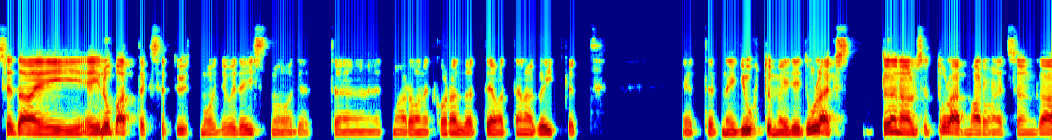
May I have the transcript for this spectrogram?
seda ei, ei lubataks, et ühtmoodi või teistmoodi, et, äh, et ma arvan, et korraldajad teevad täna kõik, et, et, et neid juhtumeid ei tuleks. tõenäoliselt tuleb, ma arvan, et see on ka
